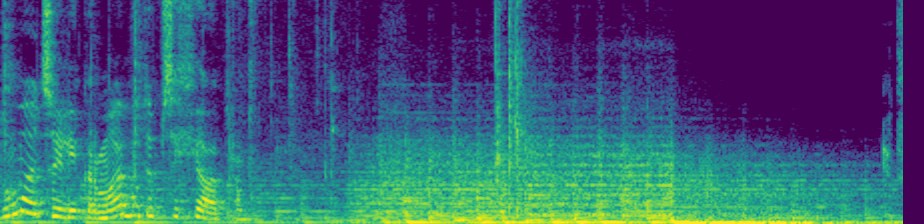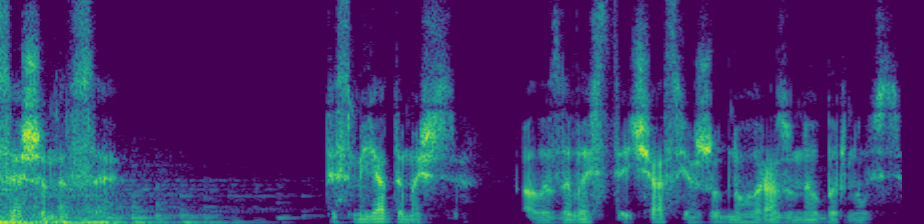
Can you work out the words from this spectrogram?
Думаю, цей лікар має бути психіатром. І це ще не все. Ти сміятимешся, але за весь цей час я жодного разу не обернувся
